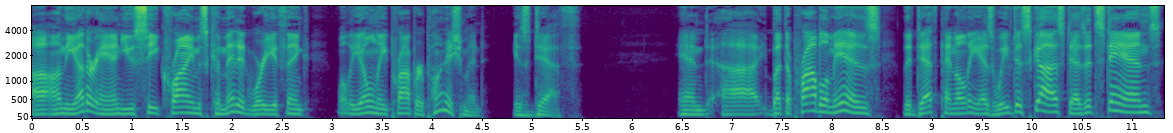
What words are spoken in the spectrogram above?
Uh, on the other hand, you see crimes committed where you think, well, the only proper punishment is death. And uh, but the problem is the death penalty, as we've discussed, as it stands.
